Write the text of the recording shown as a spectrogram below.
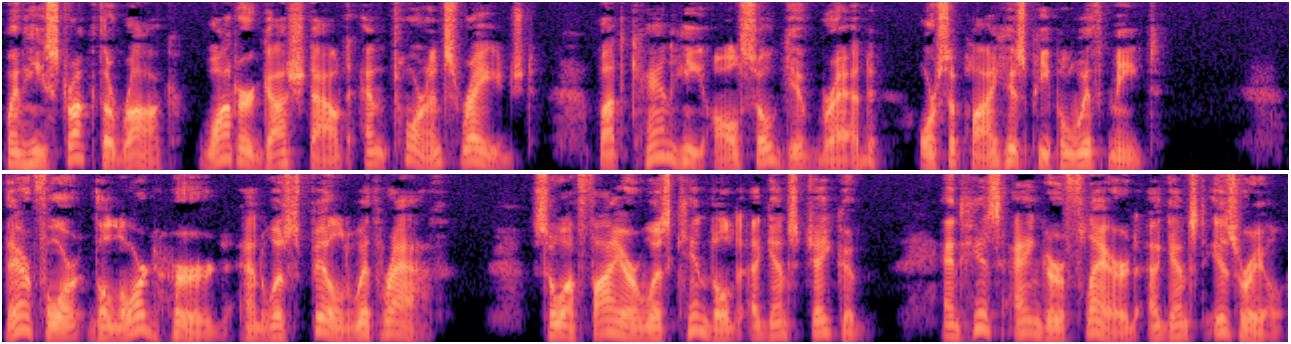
When he struck the rock, water gushed out and torrents raged. But can he also give bread, or supply his people with meat? Therefore the Lord heard and was filled with wrath. So a fire was kindled against Jacob, and his anger flared against Israel,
